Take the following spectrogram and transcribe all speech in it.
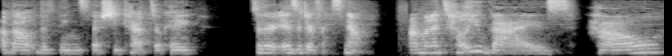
about the things that she kept. Okay. So there is a difference. Now, I'm going to tell you guys how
